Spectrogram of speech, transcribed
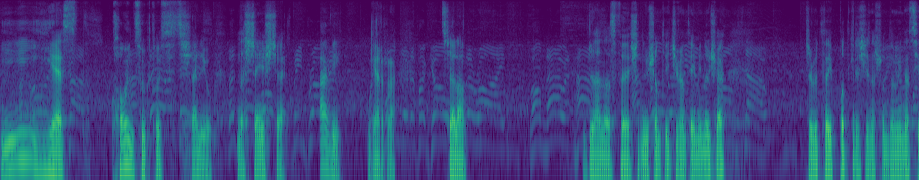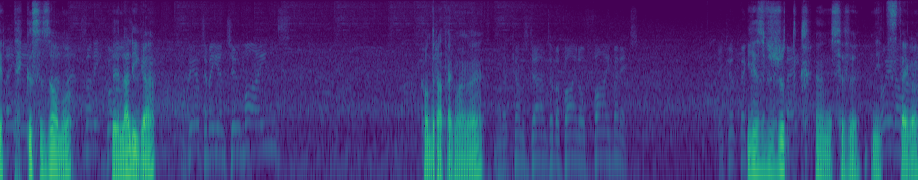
I jest. W końcu ktoś strzelił. Na szczęście. Avi Guerra strzela dla nas w 79 minucie, żeby tutaj podkreślić naszą dominację tego sezonu La Liga. Kontratak mamy. I Jest wrzutka, niestety nic z tego.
